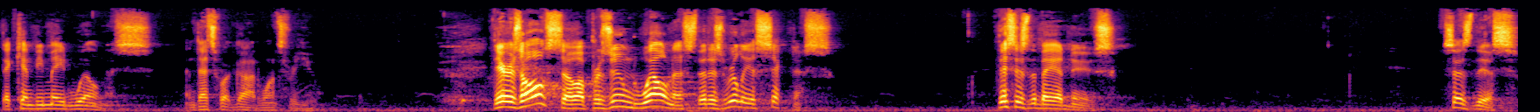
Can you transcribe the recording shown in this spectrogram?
that can be made wellness, and that's what God wants for you. There is also a presumed wellness that is really a sickness. This is the bad news. It says this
